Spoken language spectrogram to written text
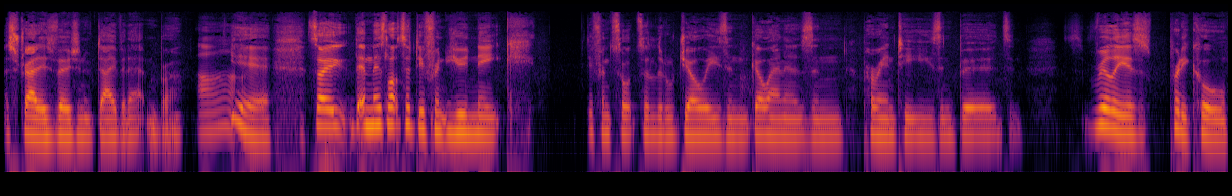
Australia's version of David Attenborough. ah. Yeah. So and there's lots of different unique, different sorts of little joeys and goannas and perenties and birds, and it really is pretty cool.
